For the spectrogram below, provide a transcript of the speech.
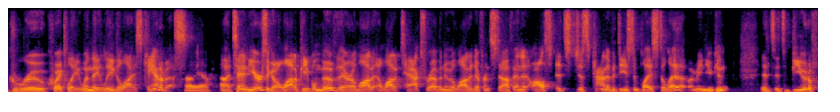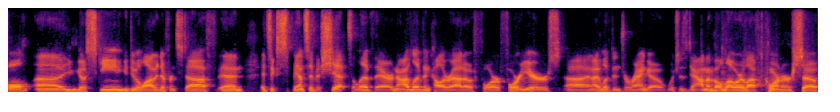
grew quickly when they legalized cannabis. Oh yeah, uh, ten years ago, a lot of people moved there. A lot of a lot of tax revenue, a lot of different stuff, and it also it's just kind of a decent place to live. I mean, you mm-hmm. can it's it's beautiful. Uh, you can go skiing. You can do a lot of different stuff, and it's expensive as shit to live there. Now, I lived in Colorado for four years, uh, and I lived in Durango, which is down in the lower left corner. So,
